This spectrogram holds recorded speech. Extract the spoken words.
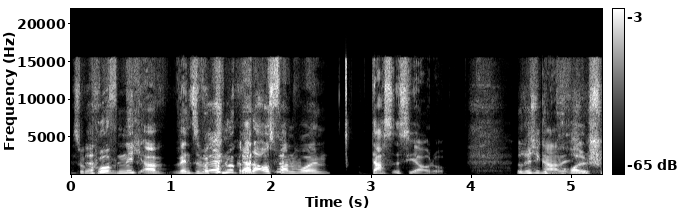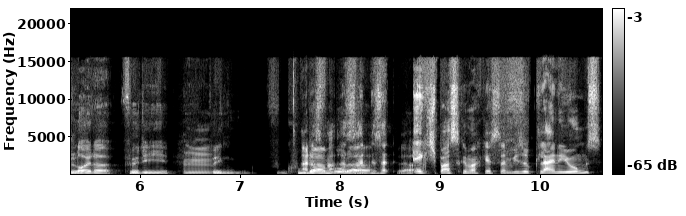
So Kurven nicht, aber wenn sie wirklich nur geradeaus fahren wollen, das ist ihr Auto. Richtige Herrlich. Prollschleuder für die Mhm. für den Ah, das Kudamm also oder das hat, das hat ja. echt Spaß gemacht gestern. Wie so kleine Jungs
